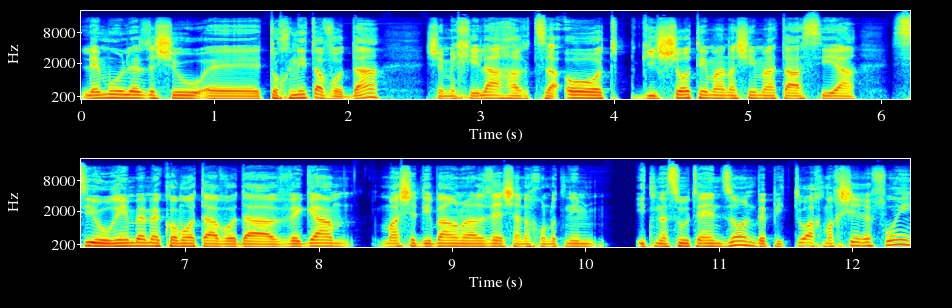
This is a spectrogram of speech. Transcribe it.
למול איזושהי אה, תוכנית עבודה שמכילה הרצאות, פגישות עם אנשים מהתעשייה, סיורים במקומות העבודה, וגם מה שדיברנו על זה שאנחנו נותנים התנסות hands-on בפיתוח מכשיר רפואי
